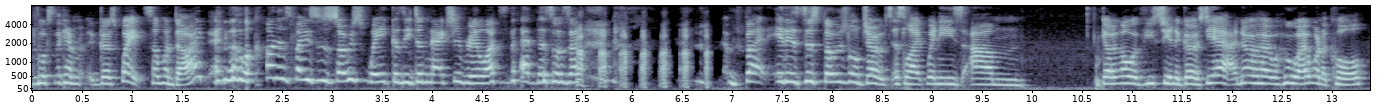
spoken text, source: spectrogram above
looks at the camera, goes, "Wait, someone died?" And the look on his face is so sweet because he didn't actually realize that this was a. but it is just those little jokes. It's like when he's um going, "Oh, have you seen a ghost?" Yeah, I know who, who I want to call.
